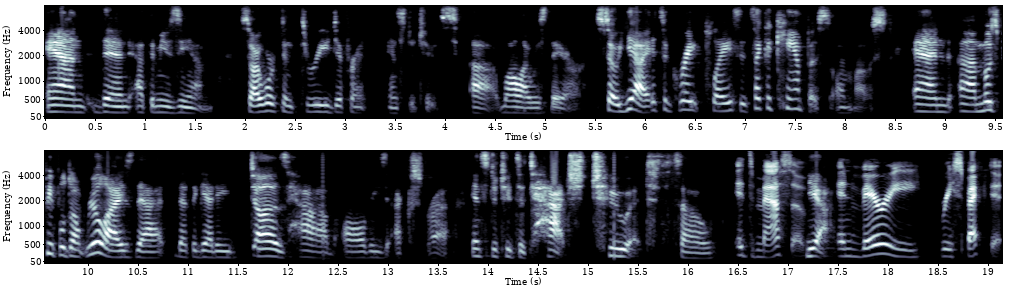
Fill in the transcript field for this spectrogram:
and then at the museum. So I worked in three different institutes uh, while I was there. So yeah, it's a great place. It's like a campus almost. And uh, most people don't realize that that the Getty does have all these extra institutes attached to it. So It's massive. yeah, And very respected.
